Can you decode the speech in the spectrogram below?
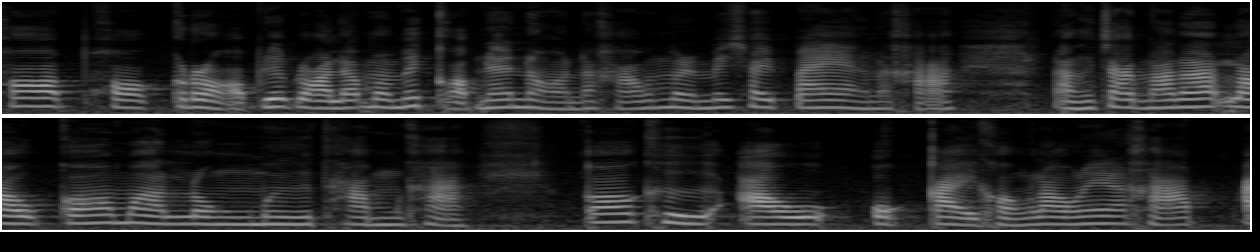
ทอดพอกรอบเรียบร้อยแล้วมันไม่กรอบแน่นอนนะคะเพราะมันไม่ใช่แป้งนะคะ หลังจากนั้นเราก็มาลงมือทำค่ะ ก็คือเอาอกไก่ของเราเนี่ยนะคะ ไป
